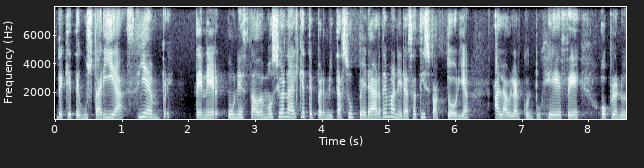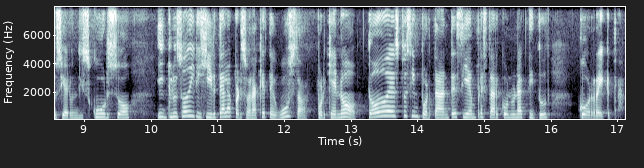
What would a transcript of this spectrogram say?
de que te gustaría siempre tener un estado emocional que te permita superar de manera satisfactoria al hablar con tu jefe o pronunciar un discurso incluso dirigirte a la persona que te gusta. ¿Por qué no? Todo esto es importante siempre estar con una actitud correcta.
